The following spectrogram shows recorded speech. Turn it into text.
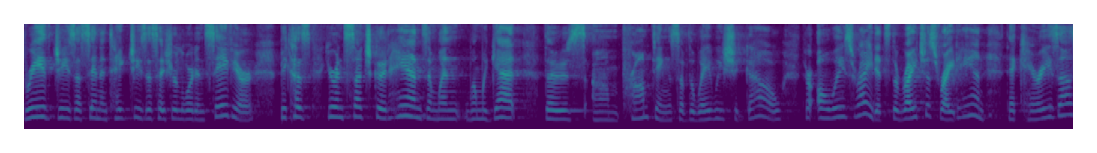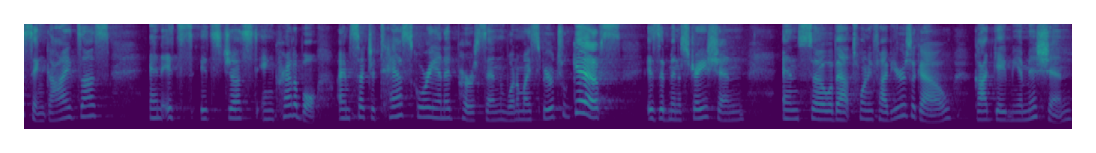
breathe Jesus in and take Jesus as your Lord and Savior because you're in such good hands. And when, when we get those um, promptings of the way we should go, they're always right. It's the righteous right hand that carries us and guides us. And it's, it's just incredible. I'm such a task oriented person. One of my spiritual gifts is administration. And so, about 25 years ago, God gave me a mission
